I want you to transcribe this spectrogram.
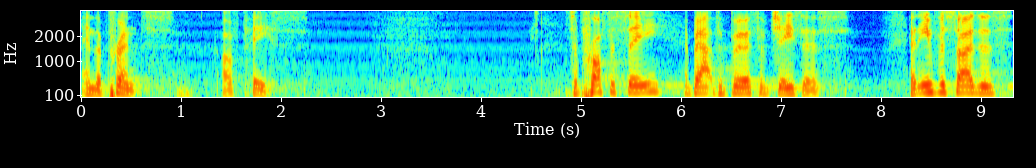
and the Prince of Peace. It's a prophecy about the birth of Jesus. It emphasizes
